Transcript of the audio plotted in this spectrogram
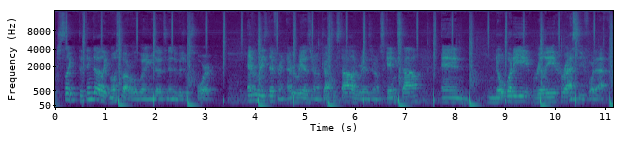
Just like the thing that I like most about rollerblading is that it's an individual sport. Everybody's different. Everybody has their own dressing style. Everybody has their own skating style, and nobody really harasses you for that.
